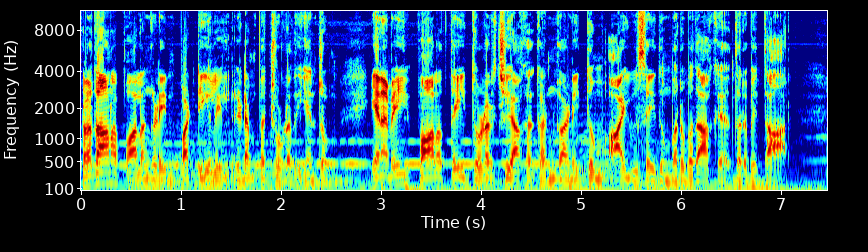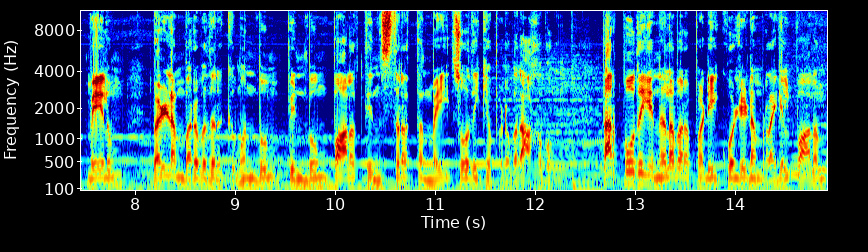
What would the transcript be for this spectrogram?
பிரதான பாலங்களின் பட்டியலில் இடம்பெற்றுள்ளது என்றும். எனவே பாலத்தை தொடர்ச்சியாக கண்காணித்தும் ஆய்வு செய்தும் வருவதாக தெரிவித்தார். மேலும் வெள்ளம் வருவதற்கு முன்பும் பின்பும் பாலத்தின் ஸ்திரத்தன்மை சோதிக்கப்படுவதாகவும் தற்போதைய நிலவரப்படி கொள்ளிடம் ரயில் பாலம்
